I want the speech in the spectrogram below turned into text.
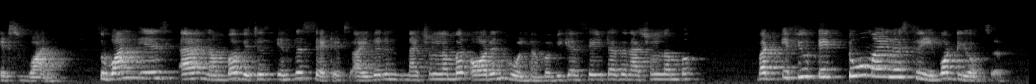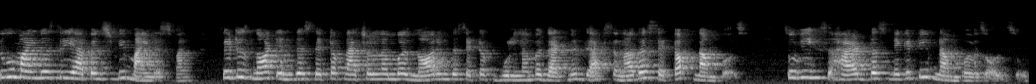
It's 1 so 1 is a number which is in the set. It's either in natural number or in whole number. We can say it as a natural number. But if you take 2 minus 3, what do you observe? 2 minus 3 happens to be minus 1. So it is not in the set of natural numbers nor in the set of whole numbers. That means that's another set of numbers. So we had this negative numbers also.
